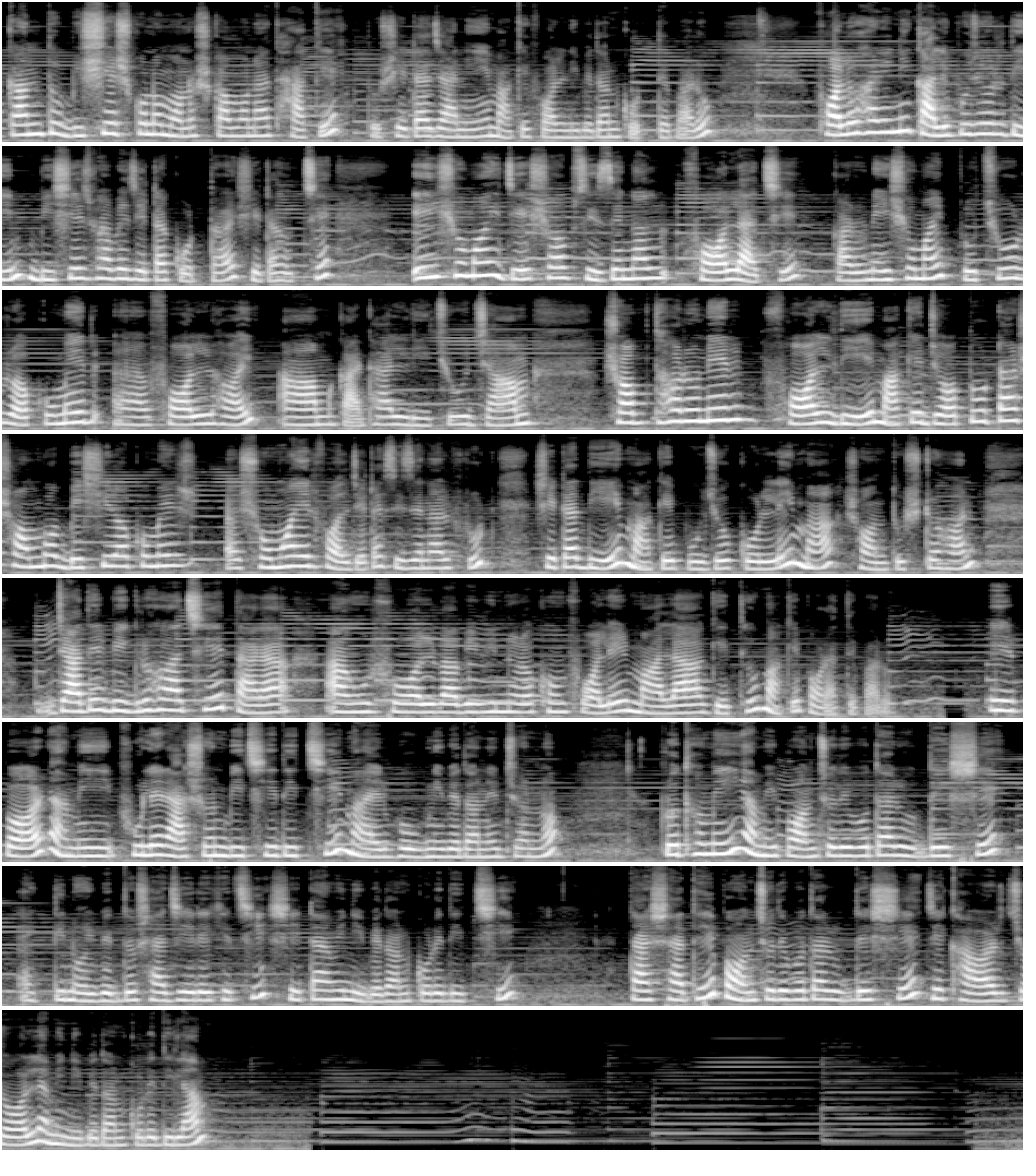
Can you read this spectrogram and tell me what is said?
একান্ত বিশেষ কোনো মনস্কামনা থাকে, তো সেটা জানিয়ে মাকে ফল নিবেদন করতে পারো। ফলহারিণী কালী পুজোর দিন বিশেষভাবে যেটা করতে হয় সেটা হচ্ছে এই সময় যেসব সিজনাল ফল আছে, কারণ এই সময় প্রচুর রকমের ফল হয়। আম, কাঁঠাল, লিচু, জাম, সব ধরনের ফল দিয়ে মাকে যতটা সম্ভব বেশি রকমের সময়ের ফল, যেটা সিজনাল ফ্রুট সেটা দিয়ে মাকে পুজো করলেই মা সন্তুষ্ট হন। যাদের বিগ্রহ আছে, তারা আঙুর ফল বা বিভিন্ন রকম ফলের মালা গেঁথেও মাকে পরাতে পারো। এরপর আমি ফুলের আসন বিছিয়ে দিচ্ছি মায়ের ভোগ নিবেদনের জন্য। প্রথমেই আমি পঞ্চদেবতার উদ্দেশ্যে একটি নৈবেদ্য সাজিয়ে রেখেছি, সেটা আমি নিবেদন করে দিচ্ছি। তার সাথে পঞ্চদেবতার উদ্দেশ্যে যে খাওয়ার জল আমি নিবেদন করে দিলাম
